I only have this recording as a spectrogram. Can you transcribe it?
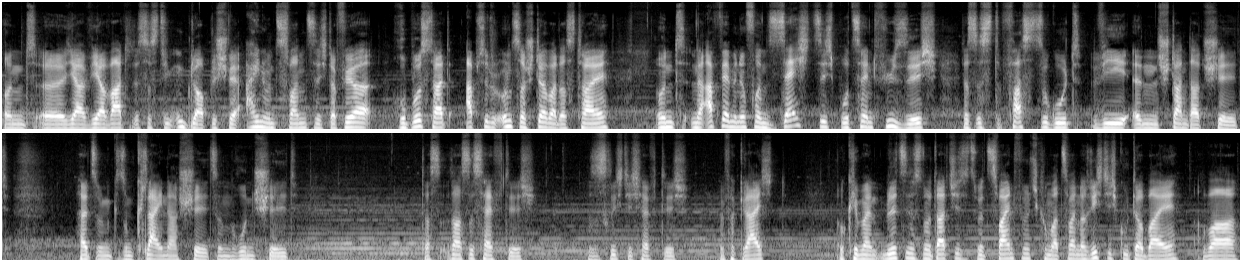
Und äh, ja, wie erwartet ist das Ding unglaublich schwer. 21. Dafür Robustheit, absolut unzerstörbar das Teil. Und eine Abwehrmindung von 60% physisch. Das ist fast so gut wie ein Standardschild. Halt so ein, so ein kleiner Schild, so ein Rundschild. Das, das ist heftig. Das ist richtig heftig. Im Vergleich... Okay, mein Blitz nur Dachi ist jetzt mit 52,2 noch richtig gut dabei, aber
